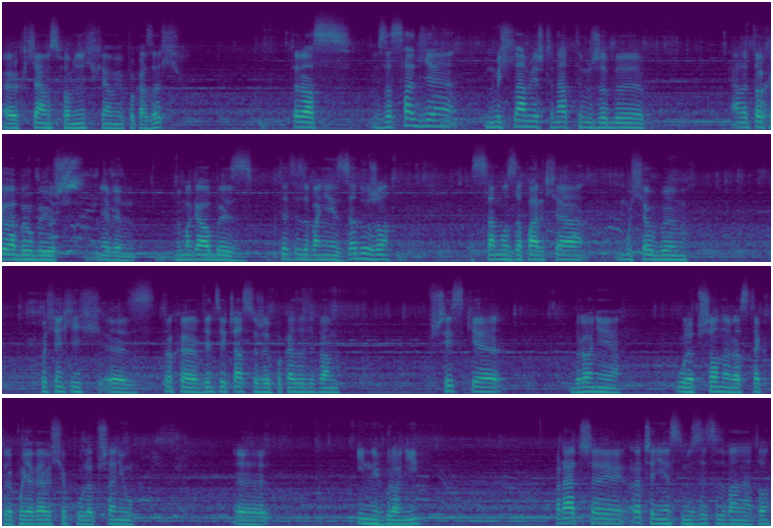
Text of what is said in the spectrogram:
e, chciałem wspomnieć, chciałem je pokazać. Teraz w zasadzie myślałem jeszcze nad tym, żeby... Ale to chyba byłby już, nie wiem, wymagałoby zdecydowanie za dużo samozaparcia. Musiałbym poświęcić e, trochę więcej czasu, żeby pokazać wam wszystkie bronie ulepszone oraz te, które pojawiały się po ulepszeniu e, innych broni. Raczej, raczej nie jestem zdecydowany na to.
